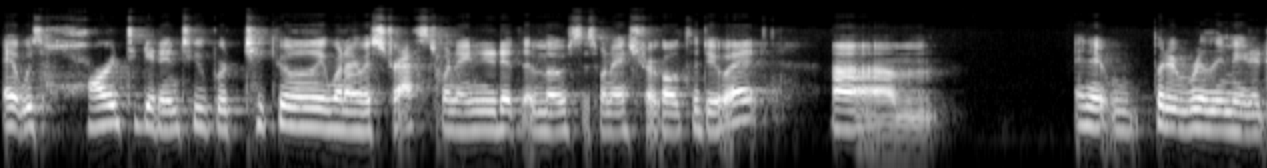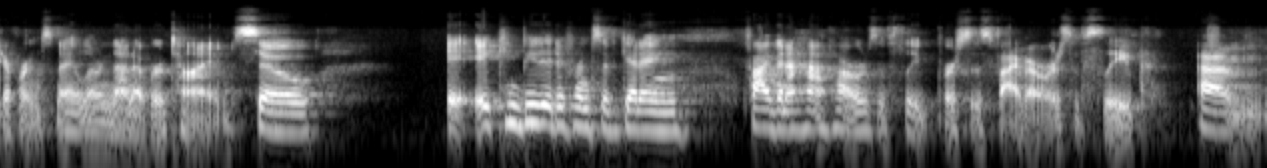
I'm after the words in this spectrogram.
It was hard to get into, particularly when I was stressed. When I needed it the most is when I struggled to do it. Um, and it, but it really made a difference. And I learned that over time. So it, it can be the difference of getting five and a half hours of sleep versus five hours of sleep. Um,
